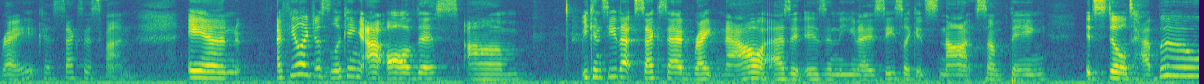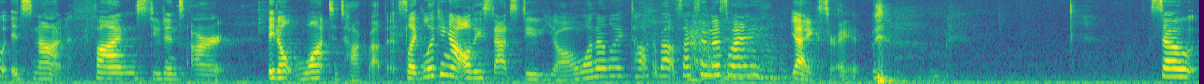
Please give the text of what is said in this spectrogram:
right? Because sex is fun. And I feel like just looking at all of this, um, we can see that sex ed right now, as it is in the United States, like it's not something it's still taboo, it's not fun, students aren't, they don't want to talk about this. Like looking at all these stats, do y'all wanna like talk about sex in this way? Yikes, right? so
